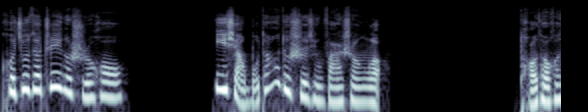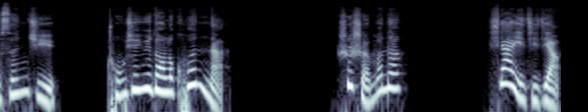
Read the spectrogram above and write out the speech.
可就在这个时候，意想不到的事情发生了。淘淘和森吉重新遇到了困难，是什么呢？下一集讲。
